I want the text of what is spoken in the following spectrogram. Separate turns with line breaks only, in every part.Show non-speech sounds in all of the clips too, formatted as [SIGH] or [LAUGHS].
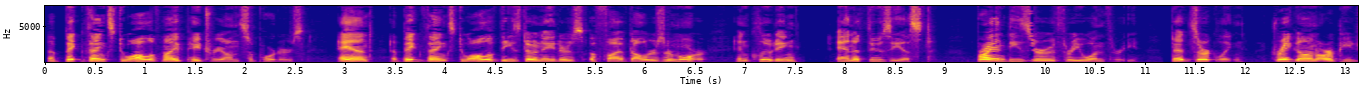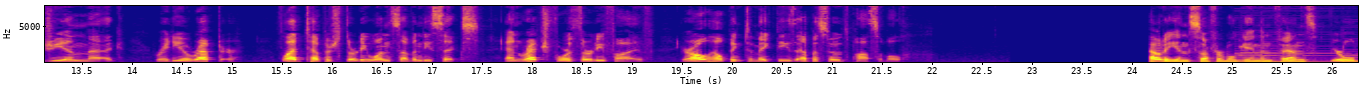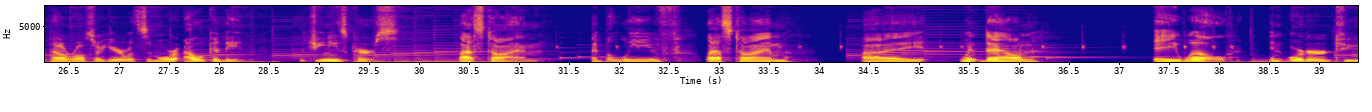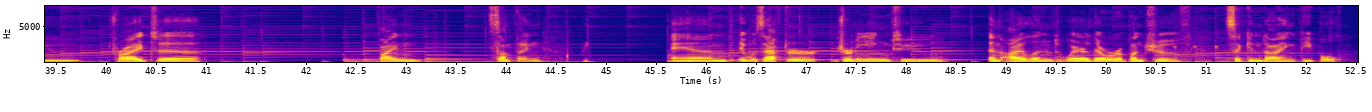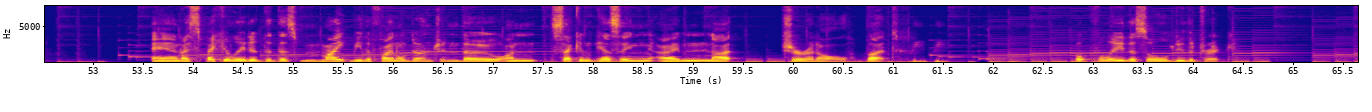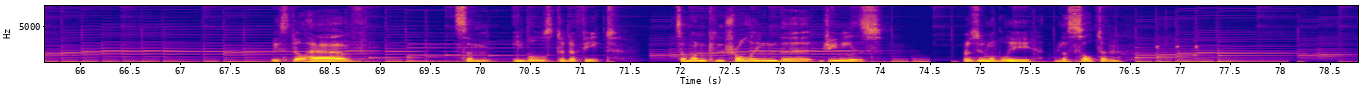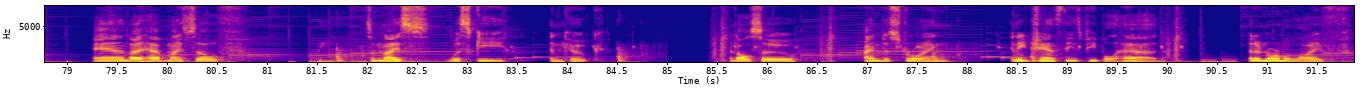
A big thanks to all of my Patreon supporters, and a big thanks to all of these donators of $5 or more, including An Enthusiast, Brian D0313, Dead Zergling, Dragon RPGM Mag, Radio Raptor, Vlad Tepish 3176, and Wretch 435. You're all helping to make these episodes possible.
Howdy, insufferable gaming fans. Your old pal Rosser here with some more Al Qadim, the Genie's Curse. Last time, I believe last time I went down a well in order to try to find something. And it was after journeying to an island where there were a bunch of sick and dying people. And I speculated that this might be the final dungeon, though on second guessing, I'm not sure at all, but hopefully this will do the trick. We still have some evils to defeat. Someone controlling the genies, presumably the Sultan. And I have myself some nice whiskey and coke. And also, I'm destroying any chance these people had at a normal life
